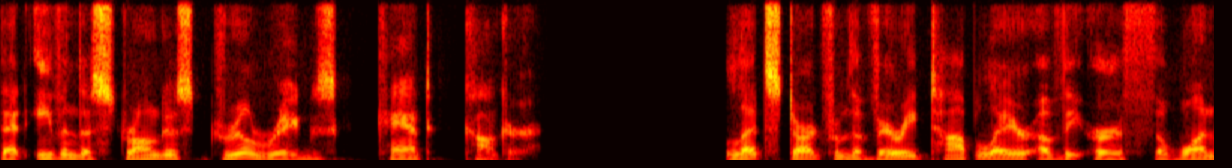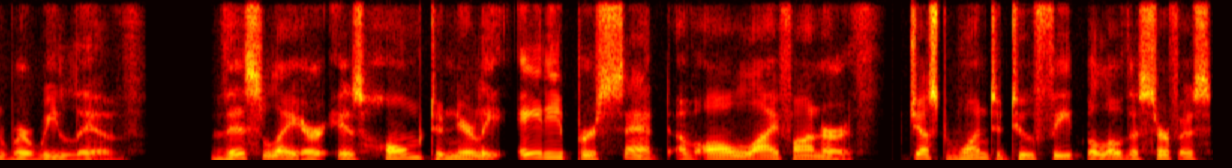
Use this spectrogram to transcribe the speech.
that even the strongest drill rigs can't conquer. Let's start from the very top layer of the Earth, the one where we live. This layer is home to nearly 80% of all life on Earth. Just one to two feet below the surface,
